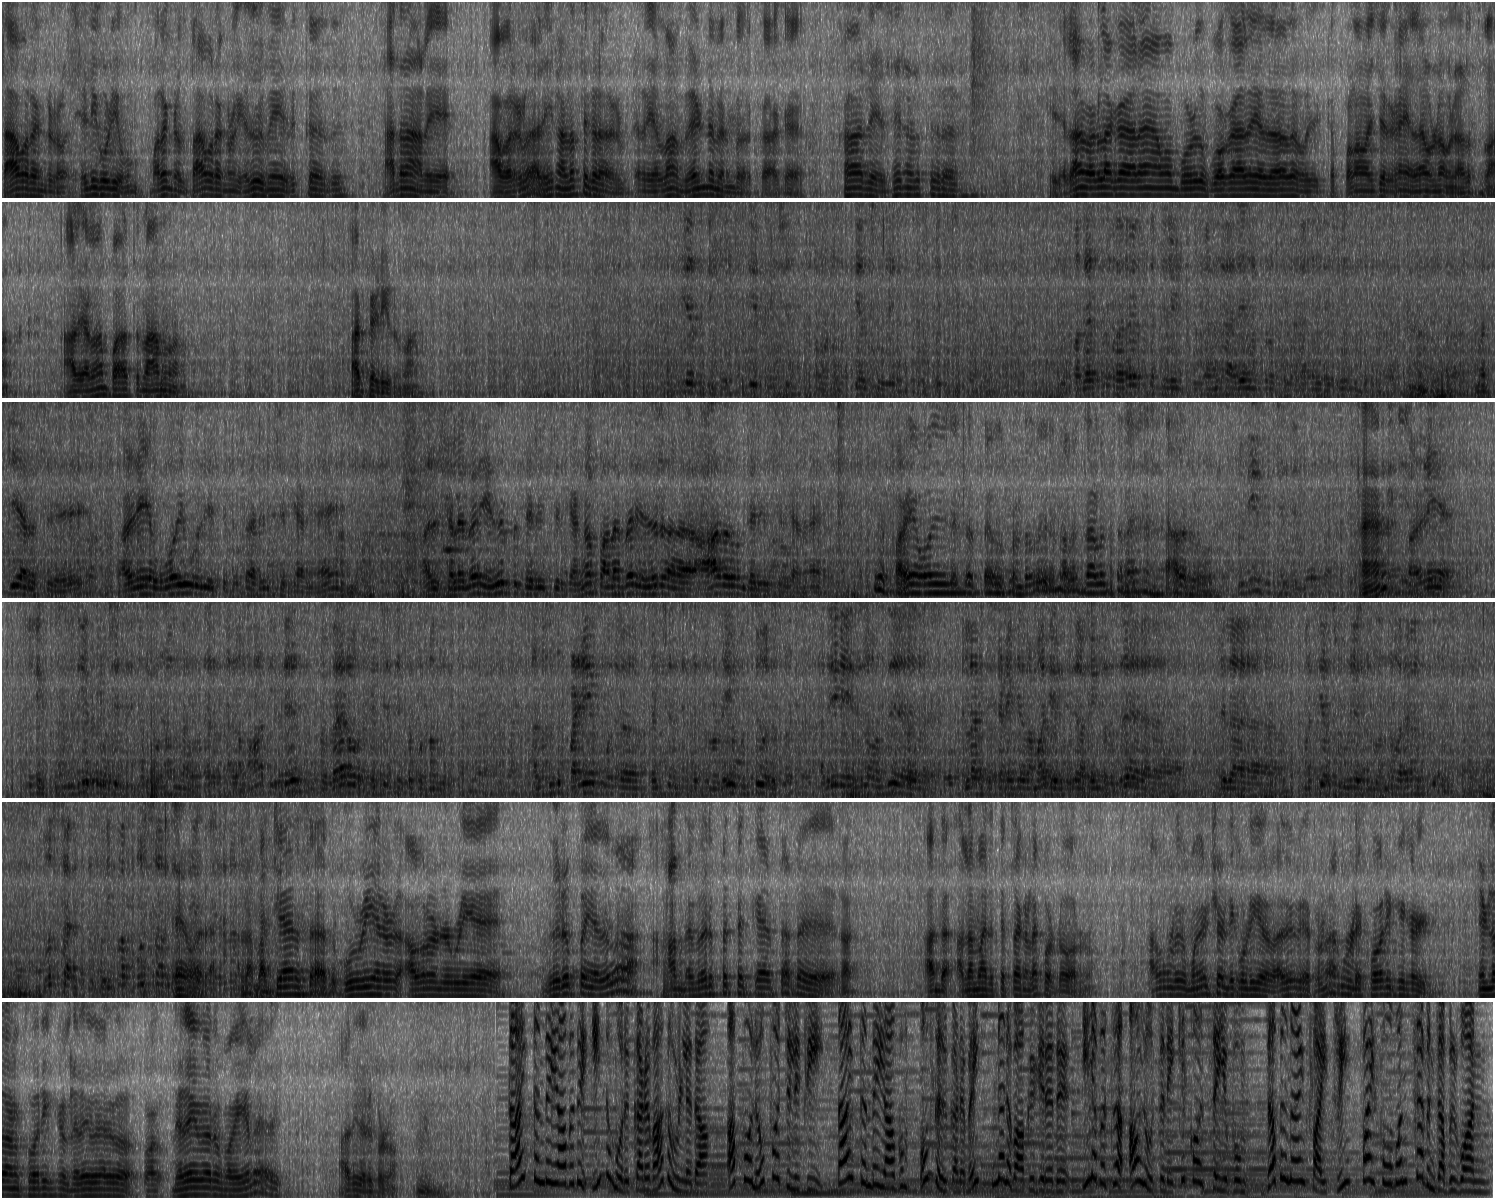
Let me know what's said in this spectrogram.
தாவரங்களும் செடி கொடி மரங்கள் தாவரங்கள் எதுவுமே இருக்காது. அதனாலே அவர்கள் அதை நடத்துகிறார்கள். அதையெல்லாம் வேண்டும் என்பதற்காக கார் ரேஸை நடத்துகிறார்கள். இதெல்லாம் வெள்ளைக்காரன் அவன் பொழுது போகாத ஏதாவது பணம் வச்சுருக்கான் ஏதாவது ஒன்று அவன் நடத்தலாம். அதையெல்லாம் பார்த்து நாம் ஹாப்பி அடிக்கணுமா மத்திய அரசு பழைய ஓய்வூதிய திட்டத்தை அறிவிச்சிருக்காங்க. அது சில பேர் எதிர்ப்பு தெரிவிச்சிருக்காங்க பல பேர் எதிர் ஆதரவும் தெரிவிச்சிருக்காங்க. இது பழைய ஓய்வு திட்டத்தை இது பண்ணுறது நல்ல நல்லதானே ஆதரவு. புதிய பென்ஷன் திட்டம். ஆ? பழைய புதிய பென்ஷன் திட்டம் கொண்டு வந்தாங்க. சார் அதை மாற்றிட்டு இப்போ வேற ஒரு பென்ஷன் திட்டம் கொண்டு வந்திருக்காங்க. அது வந்து பழைய பென்ஷன் திட்டத்தினுடைய ஒத்து வருது. அதே இதில் வந்து எல்லாருக்கும் கிடைக்கிற மாதிரி இருக்குது அப்படின்றது சில மத்திய அரசு ஊழியர்கள் வந்து வரவேற்பு போஸ்ட் ஆஃபீஸ் குறிப்பாக போஸ்ட் ஆஃபீஸ் மத்திய அரசு அது ஊழியர்கள் அவர்களுடைய விருப்பம் எதுவோ அந்த விருப்பத்துக்கேற்ப அது ந- அந்த அந்த மாதிரி திட்டங்களை கொண்டு வரணும். அவங்களுக்கு மகிழ்ச்சி அளிக்கக்கூடிய வரவேற்கணும் அவங்களுடைய கோரிக்கைகள் ரெண்டு கோரிக்கைகள் நிறைவேற வ- நிறைவேறும் வகையில் அது இருக்கணும். ம். தாய் தந்தையாவது இன்னும் ஒரு கனவாக உள்ளதா? அப்போலோ ஃபர்டிலிட்டி தாய் தந்தையாகும் உங்கள் கனவை நனவாக்குகிறது. இலவச ஆலோசனைக்கு கால் செய்யவும். Double nine five three five four one seven double one.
